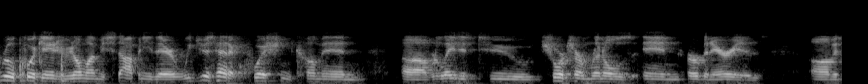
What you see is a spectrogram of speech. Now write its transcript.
real quick, Andrew, if you don't mind me stopping you there. We just had a question come in uh, related to short-term rentals in urban areas. Um, it,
